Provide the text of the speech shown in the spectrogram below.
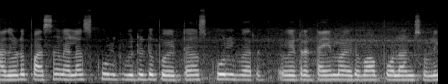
அதோட பசங்களெல்லாம் ஸ்கூலுக்கு விட்டுட்டு போயிட்டோம் ஸ்கூல் வர விடுற டைம் ஆகிடுவா போகலான்னு சொல்லி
